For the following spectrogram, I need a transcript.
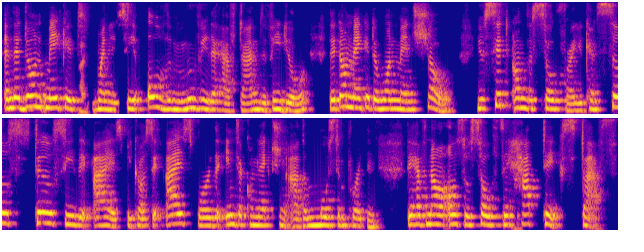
And they don't make it when you see all the movie they have done, the video, they don't make it a one-man show. You sit on the sofa, you can still still see the eyes because the eyes for the interconnection are the most important. They have now also solved the haptic stuff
